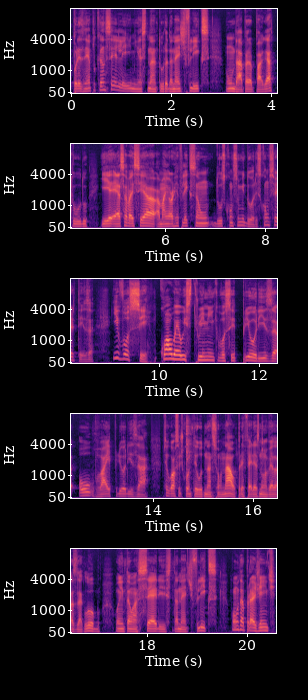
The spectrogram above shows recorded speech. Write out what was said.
por exemplo, cancelei minha assinatura da Netflix, não dá para pagar tudo, e essa vai ser a, a, maior reflexão dos consumidores, com certeza. E você, qual é o streaming que você prioriza ou vai priorizar? Você gosta de conteúdo nacional, prefere as novelas da Globo ou então as séries da Netflix? Conta pra gente,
